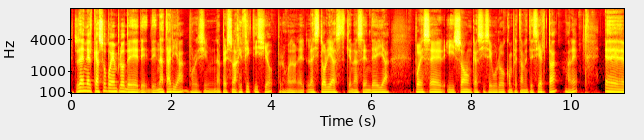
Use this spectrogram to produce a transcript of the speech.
Entonces, en el caso, por ejemplo, de, de, Natalia, por decir una personaje ficticio, pero bueno, las historias que nacen de ella pueden ser y son casi seguro completamente ciertas, ¿vale? Eh,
